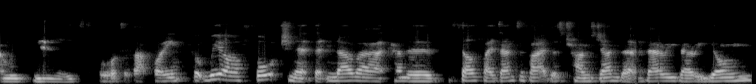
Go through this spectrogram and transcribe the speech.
and we need support at that point. But we are fortunate that Noah kind of self identified as transgender very, very young.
